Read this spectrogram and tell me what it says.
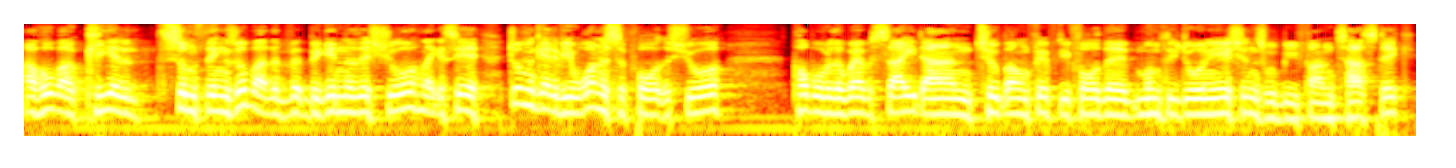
I hope I've cleared some things up at the beginning of this show. Like I say, don't forget if you want to support the show, pop over to the website and £2.50 for the monthly donations would be fantastic.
